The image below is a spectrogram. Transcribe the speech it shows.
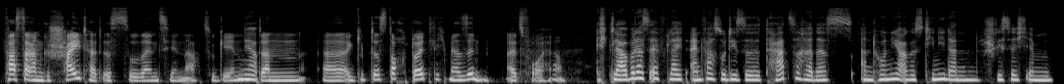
fast daran gescheitert ist, so seinen Zielen nachzugehen, ja. dann äh, ergibt das doch deutlich mehr Sinn als vorher. Ich glaube, dass er vielleicht einfach so diese Tatsache, dass Antonio Agostini dann schließlich im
